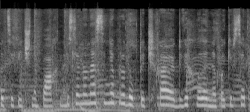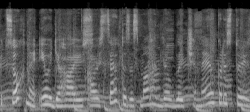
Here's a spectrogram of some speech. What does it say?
специфічно пахне. Після нанесення продукту чекаю 2 хвилини, поки все підсохне, і одягаюсь. А ось це автозасмага для обличчя. Нею користуюсь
